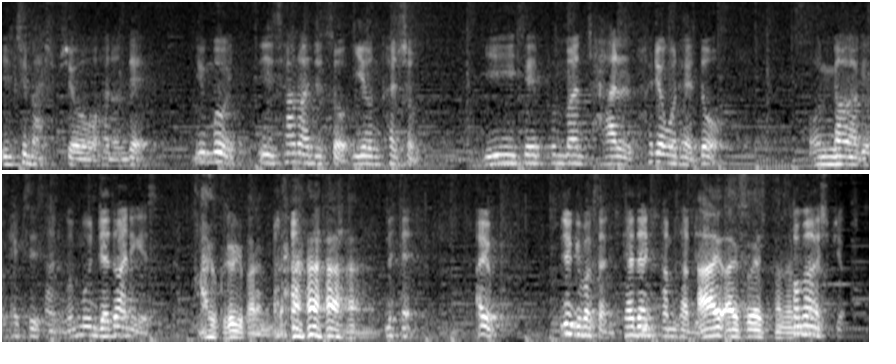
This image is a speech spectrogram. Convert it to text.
잃지 마십시오 하는데 이뭐이 산화질소, 이온 칼슘 이 제품만 잘 활용을 해도 건강하게 백세 사는 건 문제도 아니겠습니다. 아유, 그러길 바랍니다. 네. 아유, 이정기 박사님 대단히 감사합니다. 아유, 아유, 수고하셨습니다. 감사합니다. 건강하십시오.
